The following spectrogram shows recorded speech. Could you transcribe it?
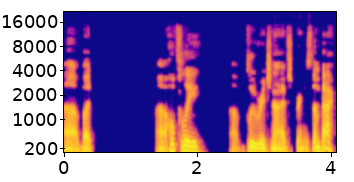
Uh, but, uh, hopefully uh, Blue Ridge Knives brings them back.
